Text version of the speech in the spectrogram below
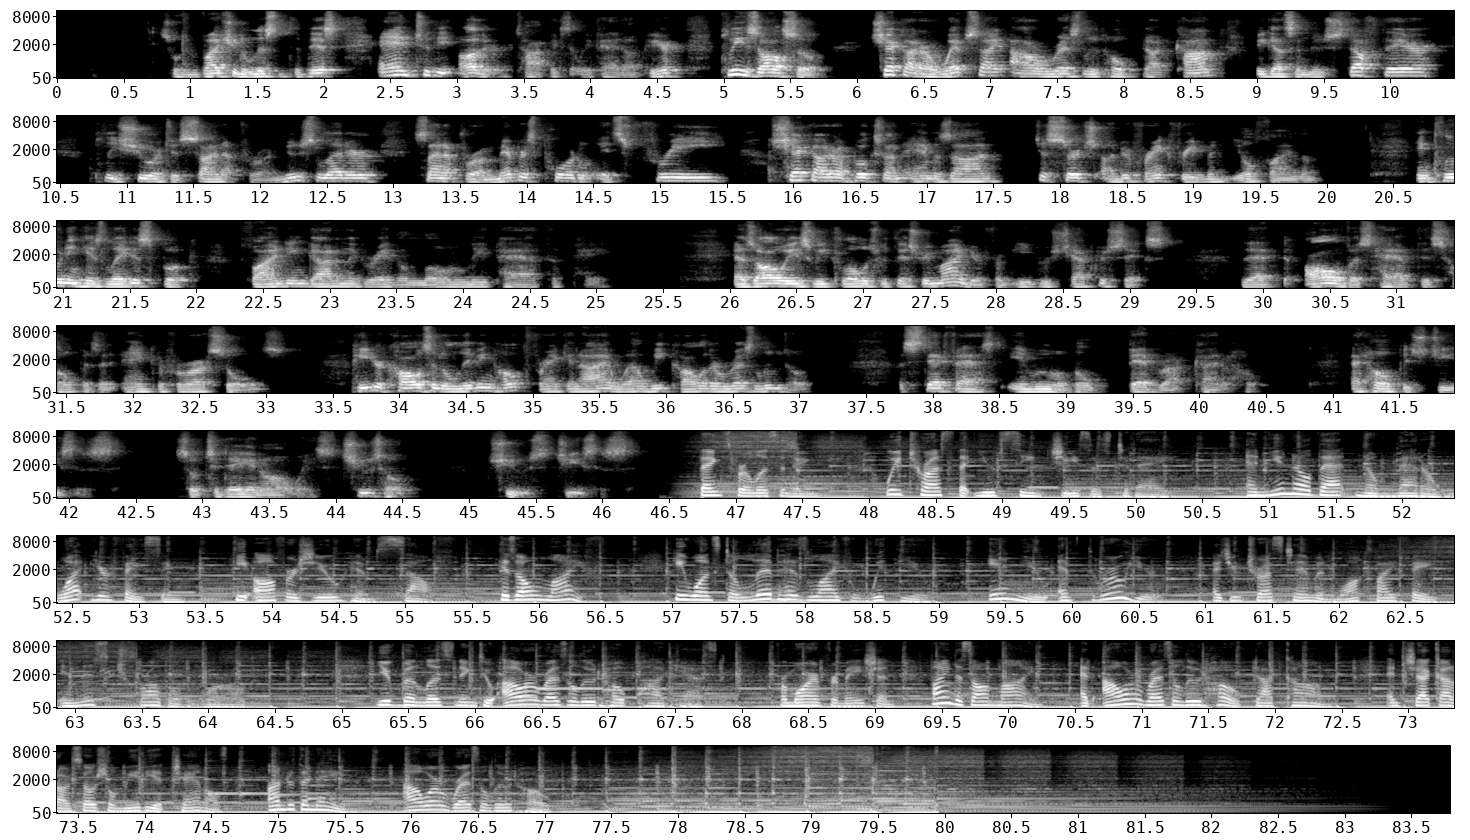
So we invite you to listen to this and to the other topics that we've had up here. Please also Check out our website, ourresolutehope.com. We got some new stuff there. Please sure to sign up for our newsletter, sign up for our members portal. It's free. Check out our books on Amazon. Just search under Frank Friedman, you'll find them, including his latest book, finding God in the gray, The lonely path of pain. As always, we close with this reminder from Hebrews chapter 6 that all of us have this hope as an anchor for our souls. Peter calls it a living hope. Frank and I, well, we call it a resolute hope, a steadfast, immovable bedrock kind of hope. That hope is Jesus. So today and always, choose hope, choose Jesus. Thanks for listening. We trust that you've seen Jesus today. And you know that no matter what you're facing, He offers you Himself, His own life. He wants to live His life with you, in you, and through you as you trust Him and walk by faith in this troubled world. You've been listening to our Resolute Hope podcast. For more information, find us online at ourresolutehope.com and check out our social media channels under the name Our Resolute Hope.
